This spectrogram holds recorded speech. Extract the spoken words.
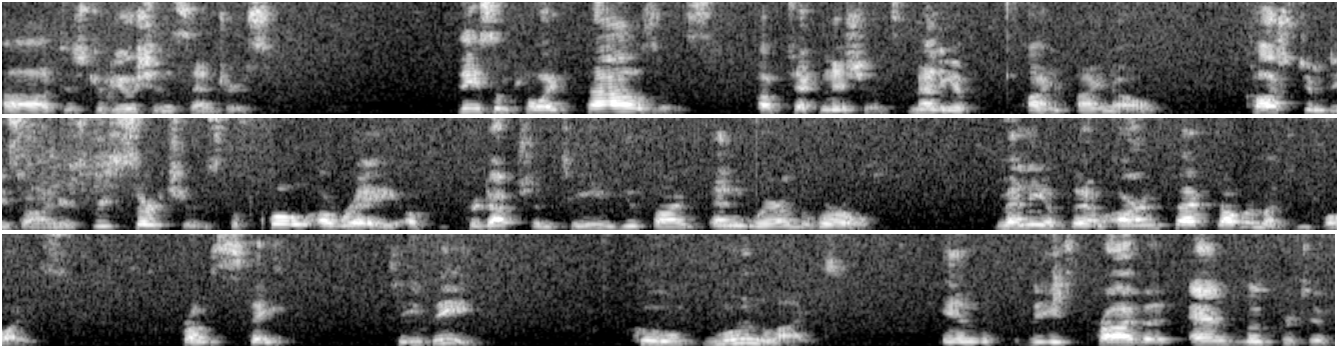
uh, distribution centers. These employed thousands of technicians, many of I, I know, costume designers, researchers, the full array of production team you find anywhere in the world. Many of them are, in fact, government employees from state TV who moonlight in these private and lucrative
